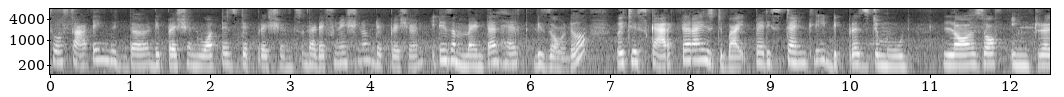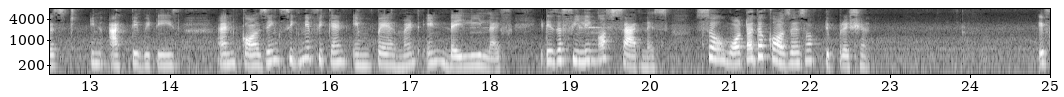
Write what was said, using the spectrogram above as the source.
So starting with the depression, what is depression? So the definition of depression, it is a mental health disorder which is characterized by persistently depressed mood, loss of interest in activities and causing significant impairment in daily life. It is a feeling of sadness. So what are the causes of depression? If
